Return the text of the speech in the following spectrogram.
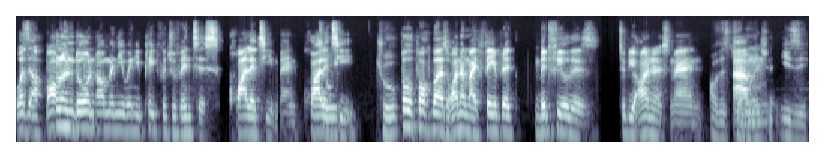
Was a Ballon d'Or nominee when he played for Juventus. Quality, man. Quality. True. Paul Pogba is one of my favorite midfielders, to be honest, man. Of this Um, generation, easy.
